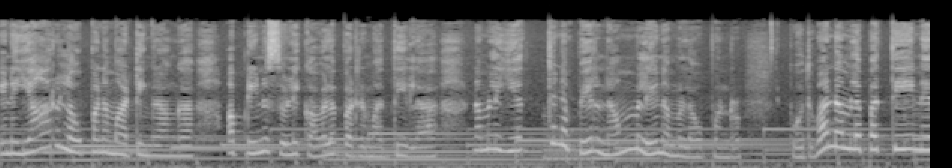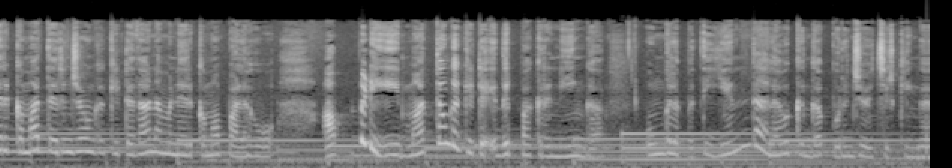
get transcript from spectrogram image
என்னை யாரும் லவ் பண்ண மாட்டேங்கிறாங்க? அப்படின்னு சொல்லி கவலைப்படுற மத்தியில் நம்மளை எத்தனை பேர் நம்மளே நம்ம லவ் பண்ணுறோம் பொதுவாக நம்மளை பற்றி நெருக்கமாக தெரிஞ்சவங்க கிட்ட தான் நம்ம நெருக்கமாக பழகுவோம். அப்படி மற்றவங்க கிட்ட எதிர்பார்க்குற நீங்கள் உங்களை பற்றி எந்த அளவுக்குங்க புரிஞ்சு வச்சுருக்கீங்க?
